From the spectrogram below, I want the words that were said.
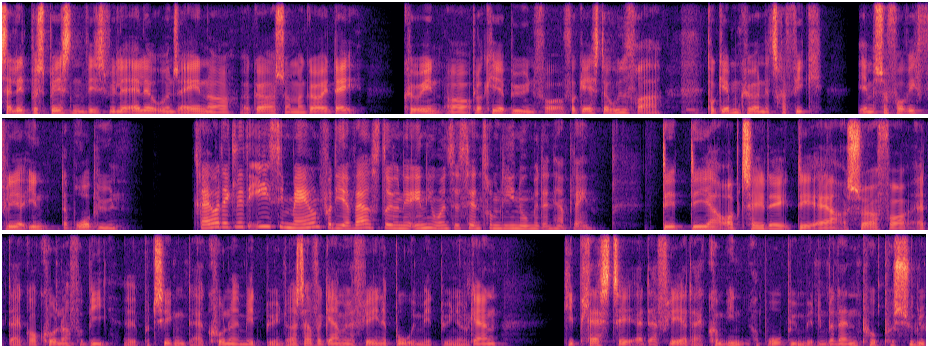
sig lidt på spidsen, hvis vi lader alle odenseanere gøre, som man gør i dag, køre ind og blokere byen for, for gæster udefra på gennemkørende trafik, jamen så får vi ikke flere ind, der bruger byen. Kræver det ikke lidt is i maven for de erhvervsdrivende inde i Odense Centrum lige nu med den her plan? Det, det jeg er optaget af, det er at sørge for, at der går kunder forbi øh, butikken, der er kunder i midtbyen. Det er også derfor, jeg gerne vil have flere ind at bo i midtbyen. Jeg vil gerne give plads til, at der er flere, der kan komme ind og bruge bymidten, blandt andet på, på cykel.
